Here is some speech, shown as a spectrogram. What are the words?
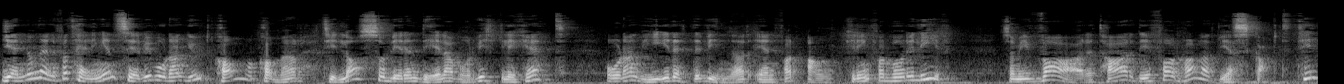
Gjennom denne fortellingen ser vi hvordan Gud kom og kommer til oss og blir en del av vår virkelighet, og hvordan vi i dette vinner en forankring for våre liv som ivaretar det forhold at vi er skapt til,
